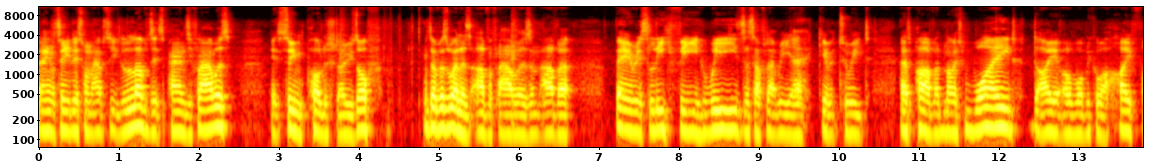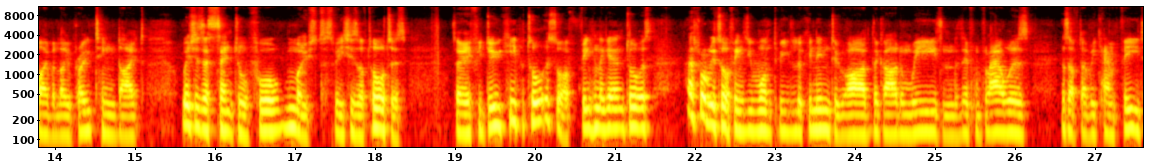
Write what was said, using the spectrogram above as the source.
Now you can see this one absolutely loves its pansy flowers. It soon polished those off. So as well as other flowers and other various leafy weeds and stuff that we uh, give it to eat as part of a nice wide diet of what we call a high fiber, low protein diet, which is essential for most species of tortoise. So if you do keep a tortoise or are thinking of getting a tortoise, that's probably the sort of things you want to be looking into are the garden weeds and the different flowers and stuff that we can feed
